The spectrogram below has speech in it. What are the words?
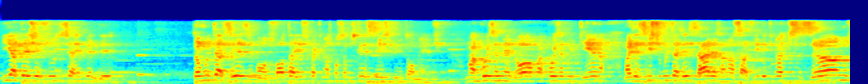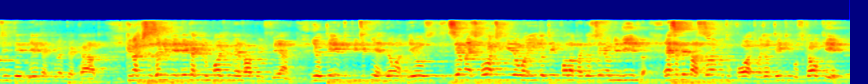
ir até Jesus e se arrepender. Então, muitas vezes, irmãos, falta isso para que nós possamos crescer espiritualmente. Uma coisa menor, uma coisa pequena, mas existe muitas vezes áreas na nossa vida que nós precisamos entender que aquilo é pecado, que nós precisamos entender que aquilo pode me levar para o inferno, e eu tenho que pedir perdão a Deus. Se é mais forte que eu ainda, eu tenho que falar para Deus: Senhor, me livra. Essa tentação é muito forte, mas eu tenho que buscar o que?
